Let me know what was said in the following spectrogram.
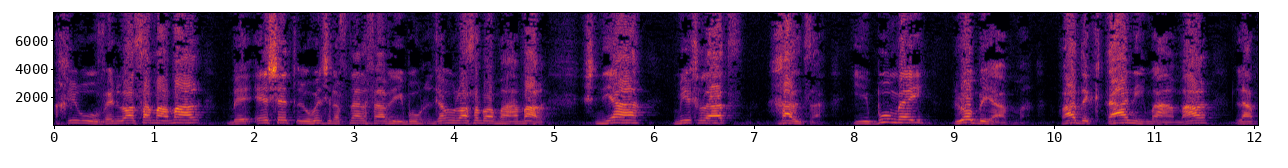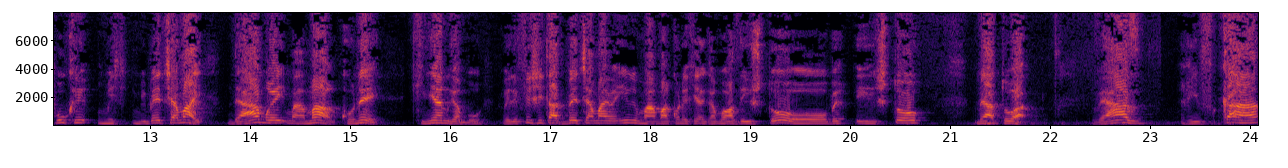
אחי ראובן, לא עשה מאמר באשת ראובן שנפנה לפניו לייבום, גם אם לא עשה במאמר. שנייה, מכלת חלצה. ייבומי לא ביבמה. רדקתני מאמר, לאפוקי מבית שמאי. דאמרי מאמר קונה קניין גמור, ולפי שיטת בית שמאי, אם מאמר קונה קניין גמור, אז אשתו, אשתו מהתורה. ואז רבקה,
